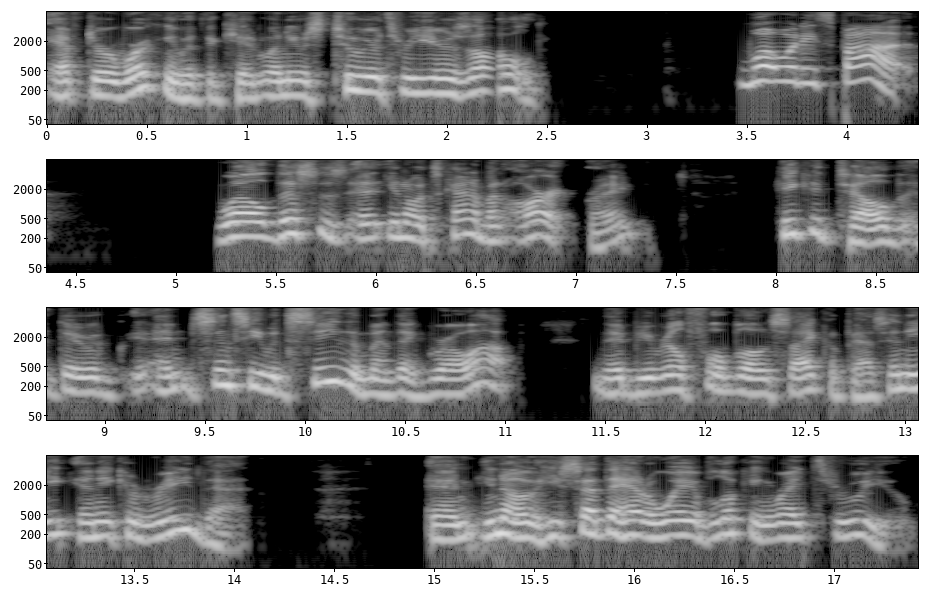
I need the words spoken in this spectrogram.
after working with the kid when he was two or three years old. What would he spot? Well, this is, you know, it's kind of an art, right? He could tell that they were, and since he would see them when they grow up, they'd be real full blown psychopaths. And he, and he could read that. And, you know, he said they had a way of looking right through you.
